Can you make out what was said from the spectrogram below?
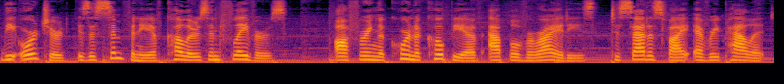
The orchard is a symphony of colors and flavors, offering a cornucopia of apple varieties to satisfy every palate.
